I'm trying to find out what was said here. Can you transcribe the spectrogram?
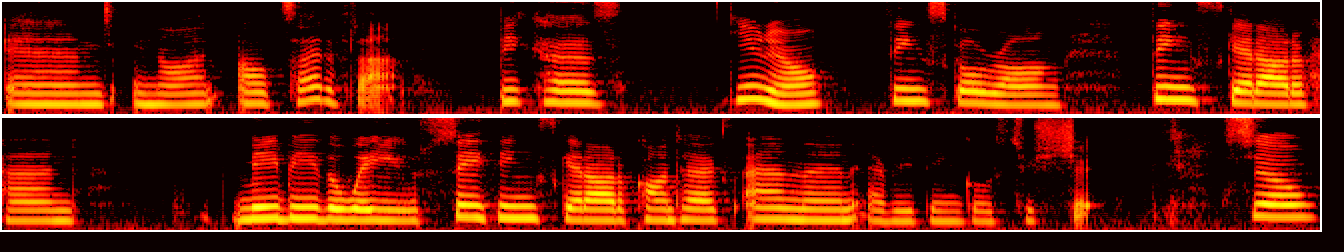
and not outside of that. Because, you know, things go wrong, things get out of hand. Maybe the way you say things get out of context, and then everything goes to shit. So,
